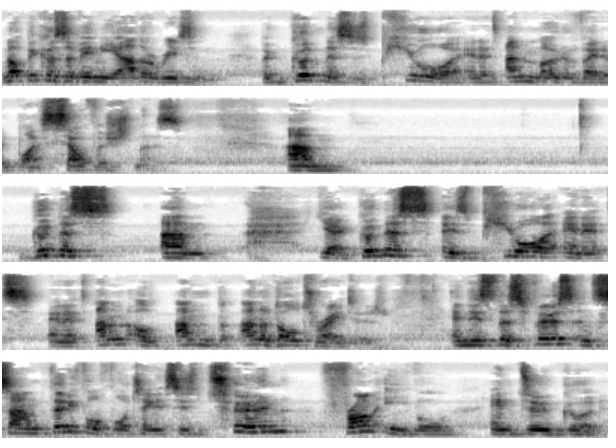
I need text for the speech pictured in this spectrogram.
not because of any other reason. But goodness is pure and it's unmotivated by selfishness. Um, goodness um, yeah, goodness is pure and it's and it's un, un, unadulterated. And there's this verse in Psalm 34:14. It says, "Turn from evil and do good.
